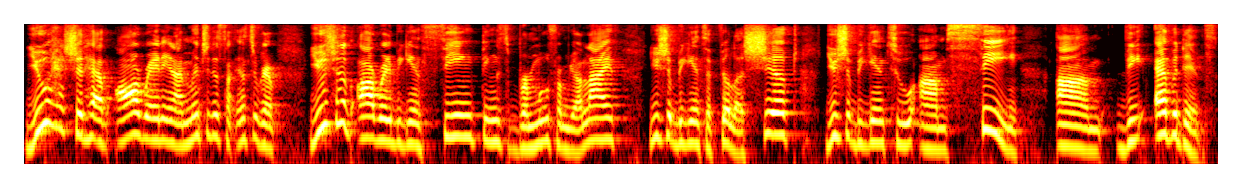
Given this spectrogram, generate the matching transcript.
You should have already, and I mentioned this on Instagram, you should have already begun seeing things removed from your life. You should begin to feel a shift. You should begin to um, see um, the evidence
